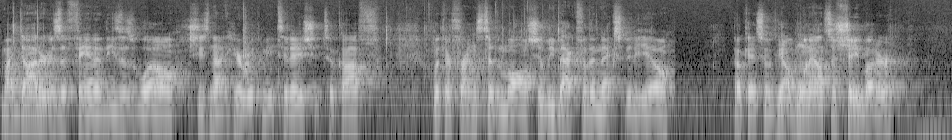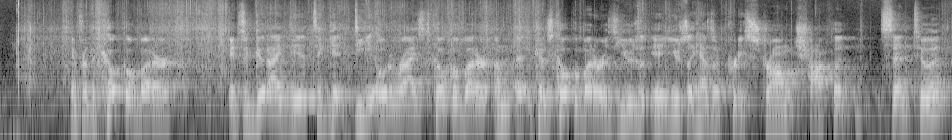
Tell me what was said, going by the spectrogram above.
My daughter is a fan of these as well. She's not here with me today. She took off with her friends to the mall. She'll be back for the next video. Okay, so we've got one ounce of shea butter. And for the cocoa butter, it's a good idea to get deodorized cocoa butter because um, cocoa butter is usually it usually has a pretty strong chocolate scent to it.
